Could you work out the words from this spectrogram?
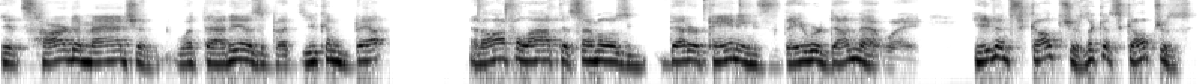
it's hard to imagine what that is, but you can bet an awful lot that some of those better paintings, they were done that way. Even sculptures, look at sculptures.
